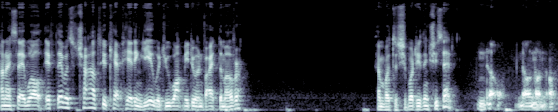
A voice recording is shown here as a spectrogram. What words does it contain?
And I say, well, if there was a child who kept hitting you, would you want me to invite them over? And what did she? What do you think she said? No, no, no, no.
